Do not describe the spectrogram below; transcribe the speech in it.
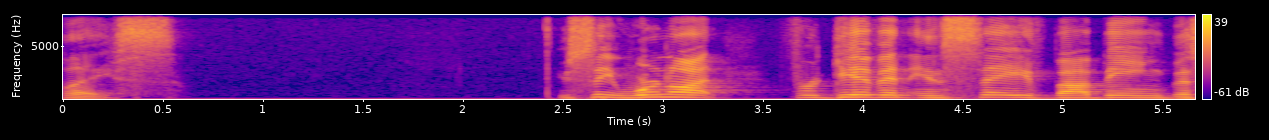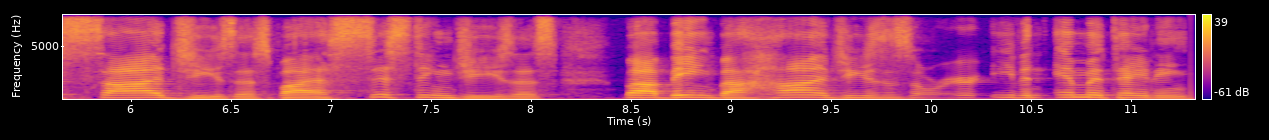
place. You see, we're not forgiven and saved by being beside Jesus, by assisting Jesus, by being behind Jesus, or even imitating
